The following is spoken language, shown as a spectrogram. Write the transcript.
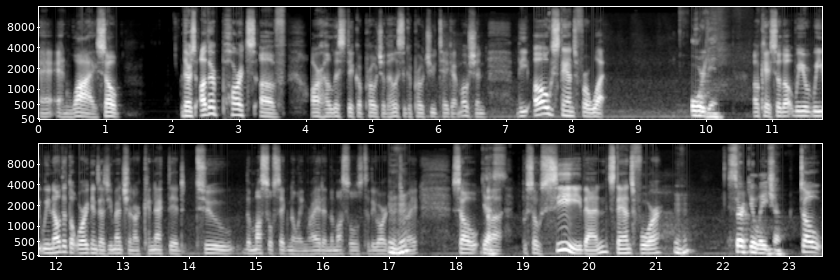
and, and why. So there's other parts of our holistic approach or the holistic approach you take at MOCEAN. The O stands for what? Organ. Okay, so the, we, we we know that the organs, as you mentioned, are connected to the muscle signaling, right, and the muscles to the organs, Mm-hmm. right? So, uh, so C then stands for. Mm-hmm. Circulation. So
